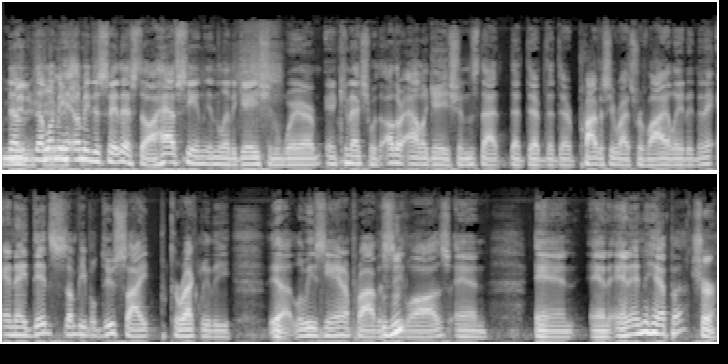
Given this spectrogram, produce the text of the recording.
Now, now let me let me just say this though. I have seen in litigation where, in connection with other allegations that that their, that their privacy rights were violated, and they, and they did. Some people do cite correctly the uh, Louisiana privacy laws and and and and, and HIPAA. Sure.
